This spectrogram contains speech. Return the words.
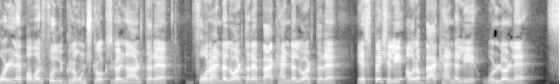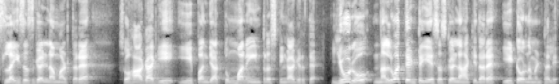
ಒಳ್ಳೆ ಪವರ್ಫುಲ್ ಗ್ರೌಂಡ್ ಸ್ಟ್ರೋಕ್ಸ್ಗಳನ್ನ ಆಡ್ತಾರೆ ಫೋರ್ ಹ್ಯಾಂಡಲ್ಲೂ ಆಡ್ತಾರೆ ಬ್ಯಾಕ್ ಹ್ಯಾಂಡಲ್ಲೂ ಆಡ್ತಾರೆ. ಎಸ್ಪೆಷಲಿ ಅವರ ಬ್ಯಾಕ್ ಹ್ಯಾಂಡಲ್ಲಿ ಒಳ್ಳೊಳ್ಳೆ ಸ್ಲೈಸಸ್ಗಳನ್ನ ಮಾಡ್ತಾರೆ. ಸೊ ಹಾಗಾಗಿ ಈ ಪಂದ್ಯ ತುಂಬಾ ಇಂಟ್ರೆಸ್ಟಿಂಗ್ ಆಗಿರುತ್ತೆ. ಇವರು ನಲವತ್ತೆಂಟು ಏಸಸ್ಗಳನ್ನ ಹಾಕಿದ್ದಾರೆ ಈ ಟೂರ್ನಮೆಂಟಲ್ಲಿ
